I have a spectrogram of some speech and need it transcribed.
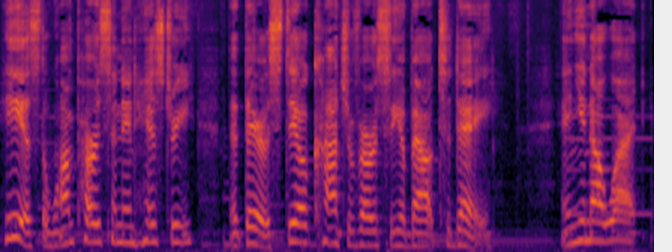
He is the one person in history that there is still controversy about today. And you know what?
